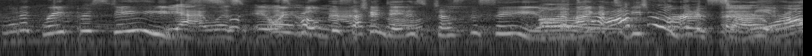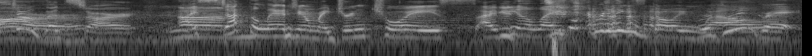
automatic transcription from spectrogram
What a great prestige. Yeah, it was. It Oh, was I hope the second date is just the same. Oh, I get to be to a part good of start. We're off to a good start. I Um, stuck the landing on my drink choice. I feel like everything's going well. We're doing great.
